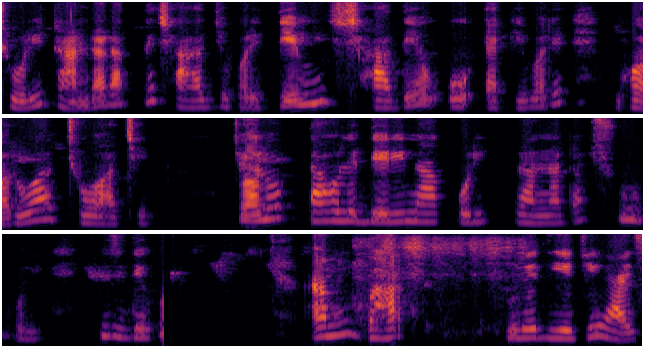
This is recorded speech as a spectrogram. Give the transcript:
শরীর ঠান্ডা রাখতে সাহায্য করে। তেমনি স্বাদে ও একেবারে ঘরোয়া ছোঁয়া আছে। চলো তাহলে দেরি না করি রান্নাটা শুরু করি। দেখুন, আমি ভাত তুলে দিয়েছি রাইস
